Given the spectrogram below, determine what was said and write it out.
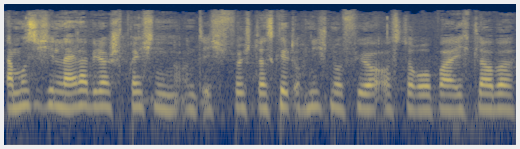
Da muss ich Ihnen leider widersprechen und ich fürchte, das gilt auch nicht nur für Osteuropa. Ich glaube,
